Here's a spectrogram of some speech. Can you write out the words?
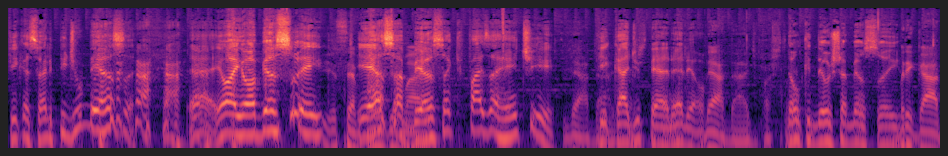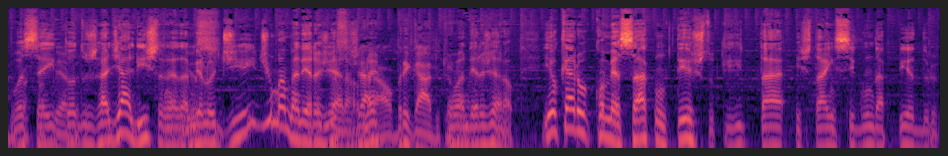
fica assim, ó, ele pediu benção. é, eu, eu abençoei. É e essa demais. benção é que faz a gente Verdade, ficar de pé, né, Léo? Verdade, pastor. Então que Deus te abençoe. Obrigado, Você pastor e todos os radialistas né, da Isso. melodia e de uma maneira Isso, geral. geral. Né? Obrigado, De querido. uma maneira geral. E eu quero começar com um texto que tá, está em 2 Pedro,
